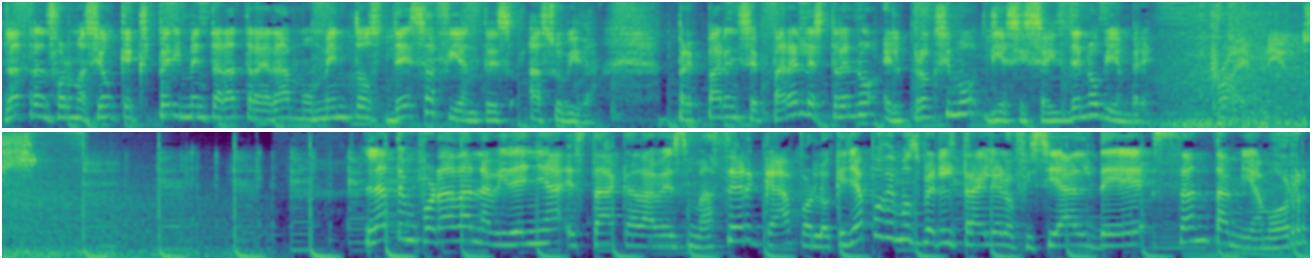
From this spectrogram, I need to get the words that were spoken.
la transformación que experimentará traerá momentos desafiantes a su vida. Prepárense para el estreno el próximo 16 de noviembre. Prime News. La temporada navideña está cada vez más cerca, por lo que ya podemos ver el tráiler oficial de Santa Mi Amor,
